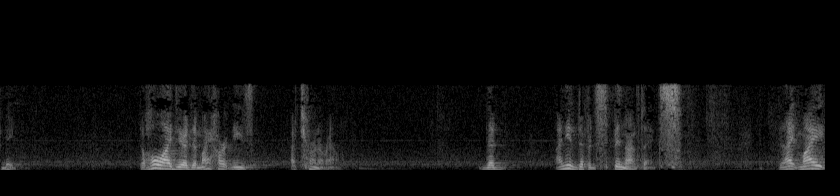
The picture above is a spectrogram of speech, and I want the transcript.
to me. The whole idea that my heart needs a turnaround, that I need a different spin on things, I, my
